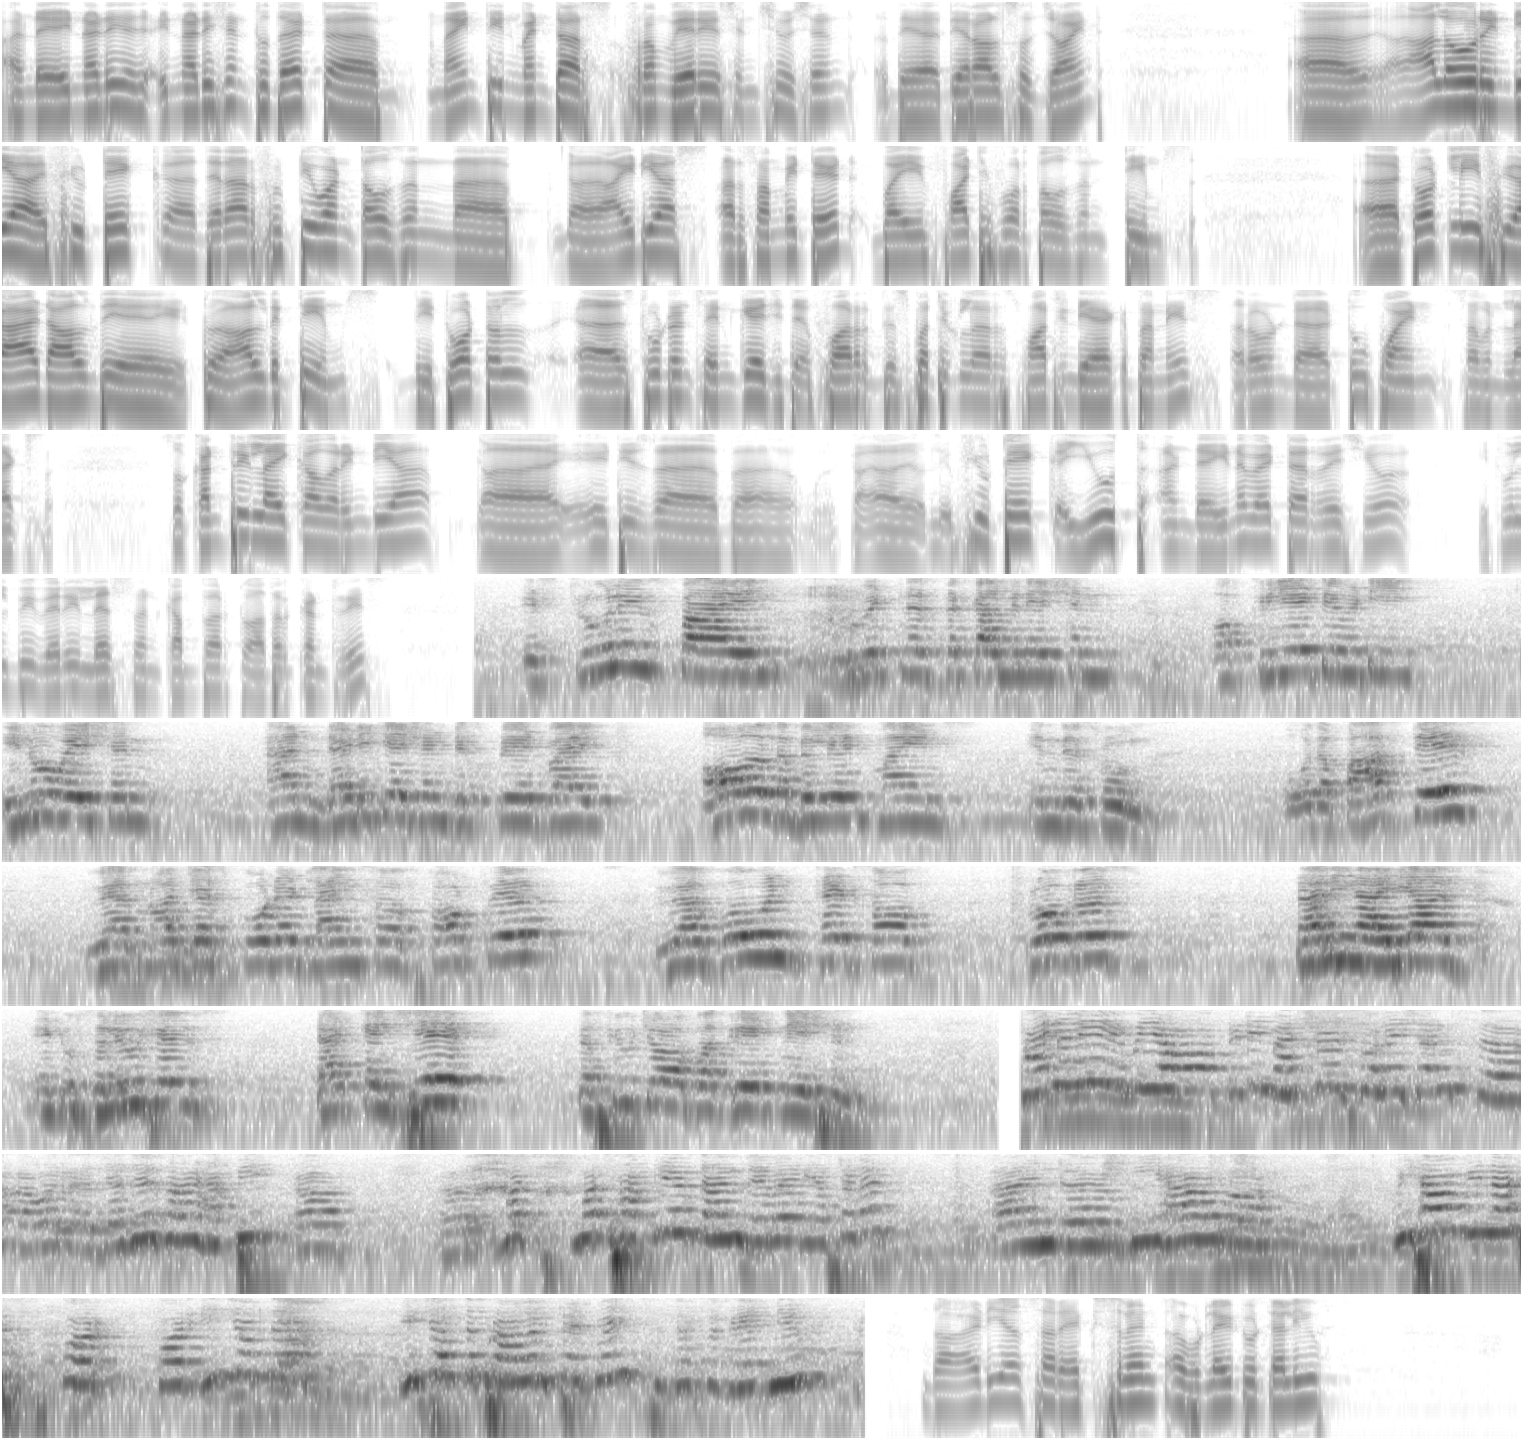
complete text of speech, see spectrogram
And in, addi- in addition to that, uh, 19 mentors from various institutions, they, are- they are also joined. Uh, all over India, if you take, uh, there are 51,000 uh, uh, ideas are submitted by 44,000 teams. Uh, totally, if you add all the all the teams, the total uh, students engaged for this particular Smart India Hackathon is around uh, 2.7 lakhs. So, country like our India, uh, it is if you take youth and innovator ratio, it will be very less when compared to other countries. It's truly inspiring to witness the culmination of creativity, innovation, and dedication displayed by all the brilliant minds in this room. Over the past days, you have not just coded lines of software, you have woven threads of progress, turning ideas into solutions that can shape the future of a great nation. Finally, we have pretty mature solutions. Uh, our judges are happy, uh, uh, much much happier than they were yesterday, and uh, we have uh, we have winners for for each of the each of the problem statements. That's a great news. The ideas are excellent. I would like to tell you,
